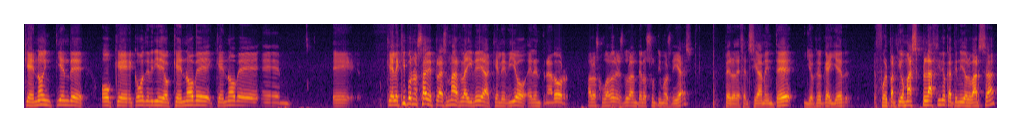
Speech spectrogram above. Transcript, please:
que no entiende o que, ¿cómo te diría yo? Que no ve, que no ve, em, eh, que el equipo no sabe plasmar la idea que le dio el entrenador a los jugadores durante los últimos días, pero defensivamente yo creo que ayer fue el partido más plácido que ha tenido el Barça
